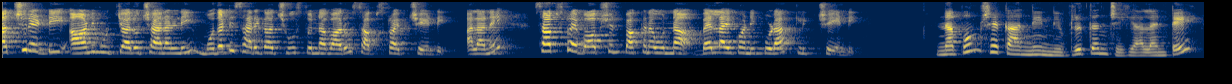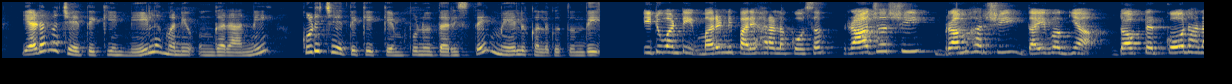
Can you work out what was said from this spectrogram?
అచ్చిరెడ్డి ఆణిముత్యాలు ఛానల్ని మొదటిసారిగా చూస్తున్న వారు సబ్స్క్రైబ్ చేయండి. అలానే సబ్స్క్రైబ్ ఆప్షన్ పక్కన ఉన్న బెల్ ఐకాన్ని కూడా క్లిక్ చేయండి. నపుంసకాన్ని నివృత్తం చేయాలంటే ఎడమ చేతికి నీలమణి ఉంగరాన్ని కుడి చేతికి కెంపును ధరిస్తే మేలు కలుగుతుంది. ఇటువంటి మరిన్ని పరిహారాల కోసం రాజర్షి బ్రహ్మర్షి దైవజ్ఞ డాక్టర్ కోనాల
